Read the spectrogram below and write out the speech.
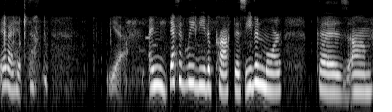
And I hit them. Yeah I definitely need to practice even more because um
